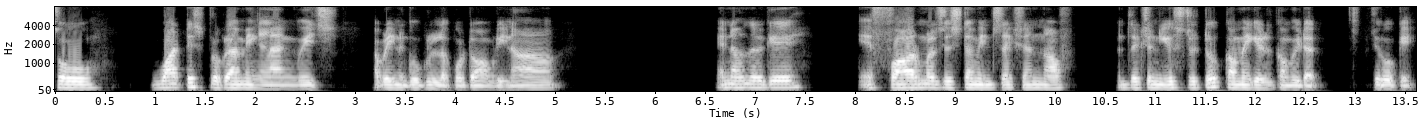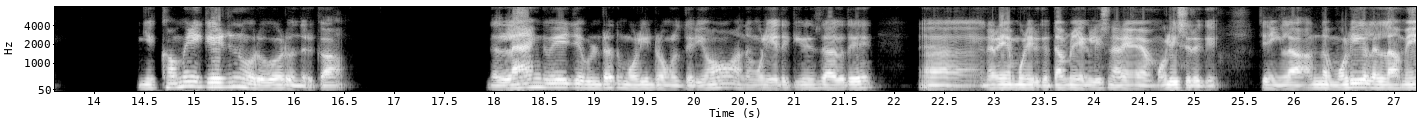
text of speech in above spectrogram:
So what is programming language அப்படின்னு கூகுளில் போட்டோம் அப்படின்னா என்ன வந்திருக்கு? A formal system instruction of instruction used to communicate computer சரி ஓகே இங்கே கம்யூனிகேட்னு ஒரு வேர்டு வந்திருக்கா? இந்த லாங்குவேஜ் அப்படின்றது மொழின்ற உங்களுக்கு தெரியும். அந்த மொழி எதுக்கு யூஸ் ஆகுது? நிறைய மொழி இருக்குது தமிழ் இங்கிலீஷ் நிறைய மொழிஸ் இருக்குது சரிங்களா? அந்த மொழிகள் எல்லாமே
